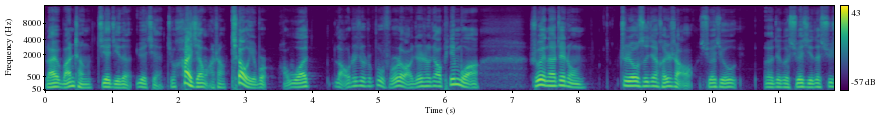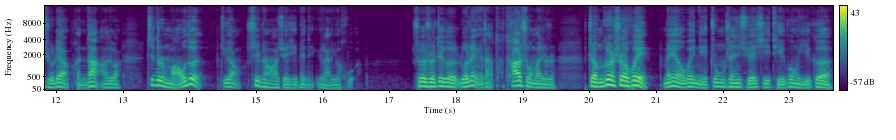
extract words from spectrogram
来完成阶级的跃迁，就还想往上跳一步。我老子就是不服了吧？人生叫拼搏啊。所以呢，这种自由时间很少，学习呃这个学习的需求量很大啊，对吧？这对矛盾就让碎片化学习变得越来越火。所以说，这个罗振宇他他他说嘛，就是整个社会没有为你终身学习提供一个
